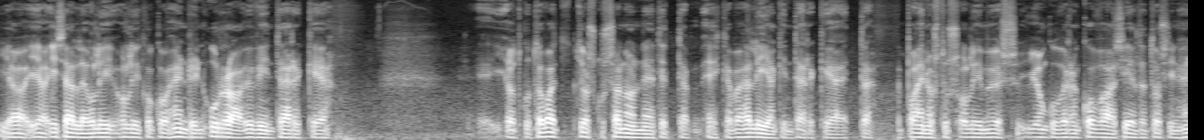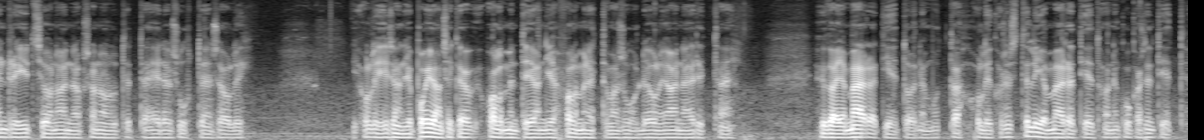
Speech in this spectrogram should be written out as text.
ja, ja isälle oli, oli koko Henrin ura hyvin tärkeä. Jotkut ovat joskus sanoneet, että ehkä vähän liiankin tärkeää, että painostus oli myös jonkun verran kovaa sieltä. Tosin Henri itse on aina sanonut, että heidän suhteensa oli oli isän ja pojan sekä valmentajan ja valmennettavan suhde oli aina erittäin hyvä ja määrätietoinen, mutta oliko se sitten liian määrätietoinen, kuka sen tietää?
